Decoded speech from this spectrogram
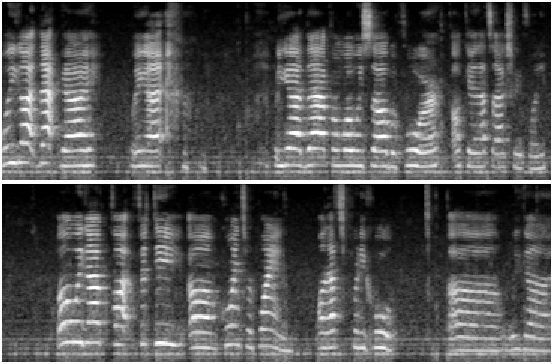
We got that guy. We got... we got that from what we saw before. Okay, that's actually funny. Oh, we got 50 um, coins for playing. Well, that's pretty cool. Uh, we got...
